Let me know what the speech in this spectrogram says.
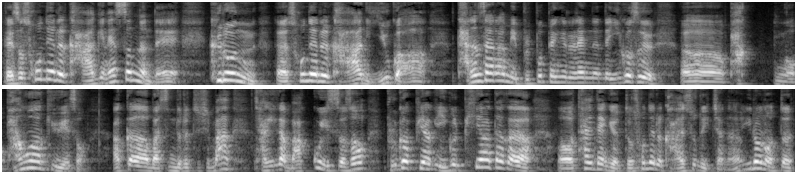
그래서 손해를 가하긴 했었는데 그런 어, 손해를 가한 이유가 다른 사람이 불법 행위를 했는데 이것을 어, 박 어, 방어하기 위해서 아까 말씀드렸듯이 막 자기가 막고 있어서 불가피하게 이걸 피하다가 어, 타인에게 어떤 손해를 가할 수도 있잖아요. 이런 어떤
